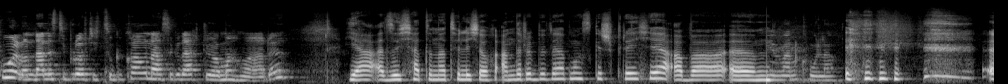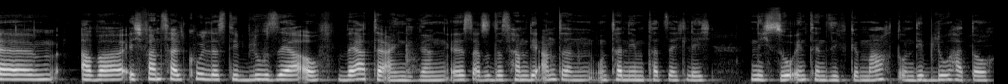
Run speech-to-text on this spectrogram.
cool. Und dann ist die Blue auf dich zugekommen und hast du gedacht, ja, machen wir, oder? Ja, also ich hatte natürlich auch andere Bewerbungsgespräche, aber... Ähm, wir waren cooler. ähm, aber ich fand es halt cool, dass die Blue sehr auf Werte eingegangen ist. Also das haben die anderen Unternehmen tatsächlich nicht so intensiv gemacht. Und die Blue hat auch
